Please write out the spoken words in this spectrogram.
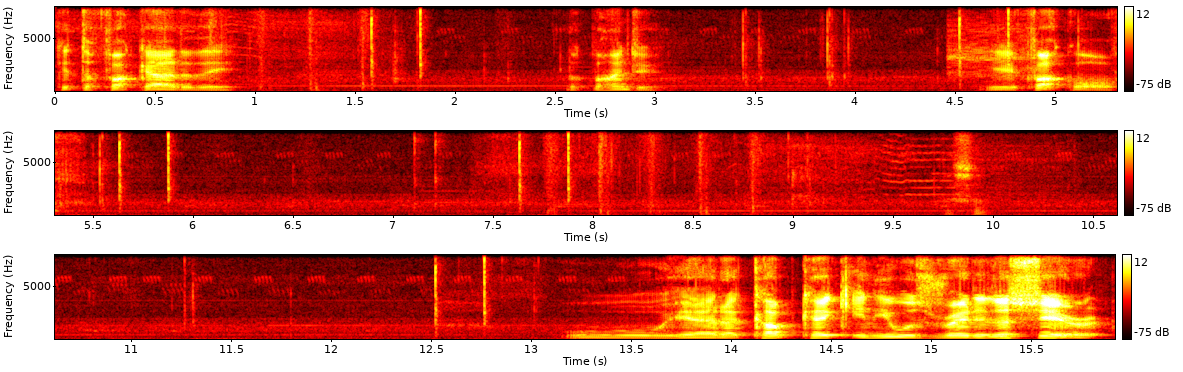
Get the fuck out of there. Look behind you. Yeah, fuck off. Listen. Ooh, he had a cupcake and he was ready to share it.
